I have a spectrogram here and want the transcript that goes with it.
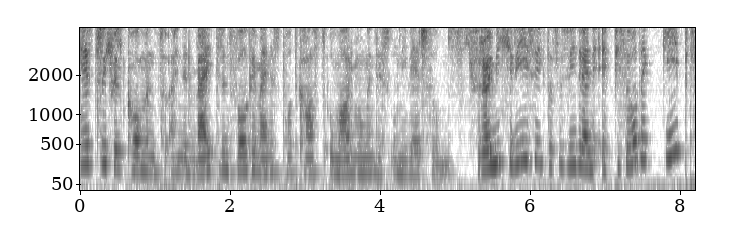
Herzlich willkommen zu einer weiteren Folge meines Podcasts Umarmungen des Universums. Ich freue mich riesig, dass es wieder eine Episode gibt.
